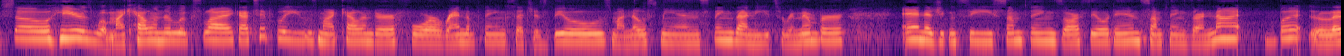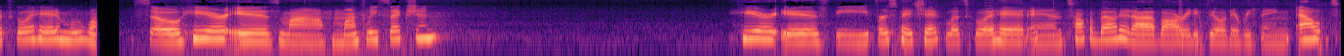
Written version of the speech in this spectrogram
So here's what my calendar looks like. I typically use my calendar for random things such as bills, my no spends, things I need to remember. And as you can see, some things are filled in, some things are not. But let's go ahead and move on. So here is my monthly section. Here is the first paycheck. Let's go ahead and talk about it. I've already filled everything out.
